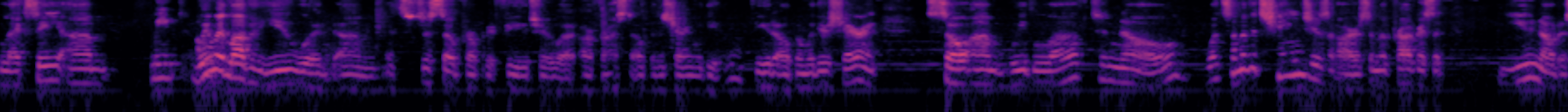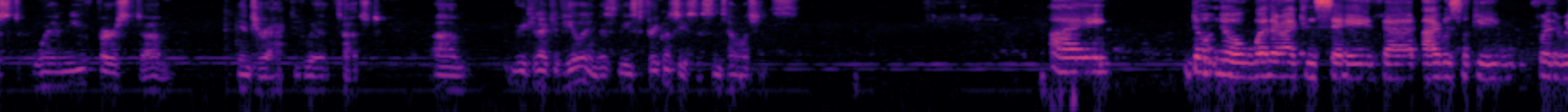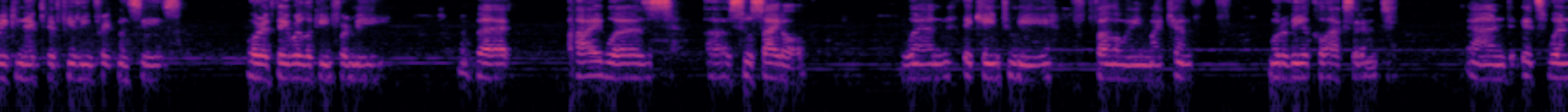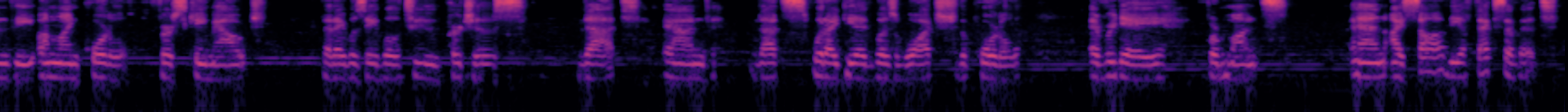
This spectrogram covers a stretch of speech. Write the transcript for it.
Lexi, um, We, we would love if you would, um, it's just so appropriate for you to, uh, or for us to open the sharing with you, for you to open with your sharing. So um, we'd love to know what some of the changes are, some of the progress that you noticed when you first um, interacted with, touched, um, reconnective healing, this, these frequencies, this intelligence. I don't know whether I can say that I was looking for the reconnective healing frequencies or if they were looking for me. But I was uh, suicidal when they came to me following my 10th motor vehicle accident. And it's when the online portal first came out that I was able to purchase that. And that's what I did was watch the portal every day for months. And I saw the effects of it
